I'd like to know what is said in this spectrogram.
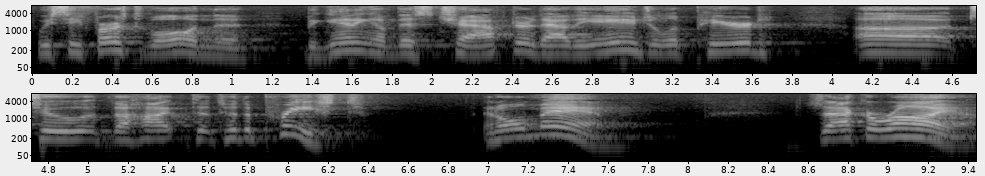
We see, first of all, in the beginning of this chapter, that the angel appeared uh, to, the high, to, to the priest, an old man. Zechariah.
